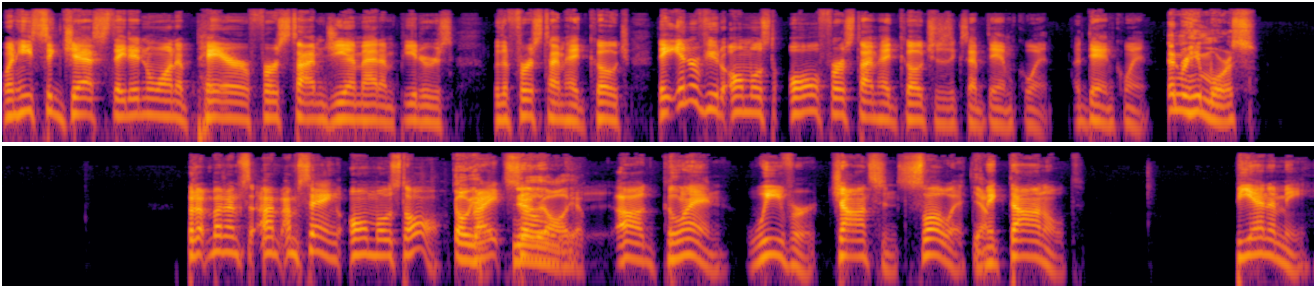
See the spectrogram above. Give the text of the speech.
when he suggests they didn't want to pair first time GM Adam Peters with a first time head coach, they interviewed almost all first time head coaches except Dan Quinn. Uh, Dan Quinn. And Raheem Morris. But but I'm I'm, I'm saying almost all. Oh, yeah. right. Nearly so, all, yeah. Uh, Glenn, Weaver, Johnson, Slowik, Yep. Macdonald, Bieniemy.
